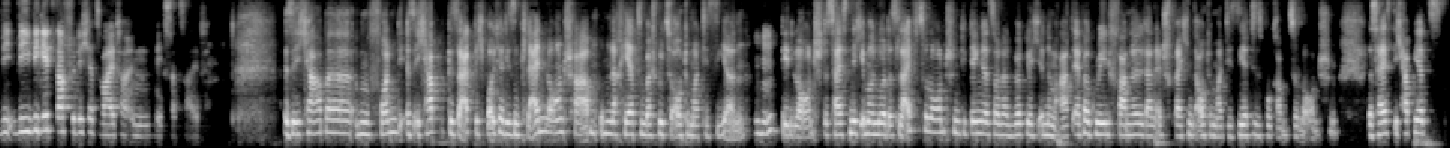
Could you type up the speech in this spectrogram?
wie, wie, wie geht es da für dich jetzt weiter in nächster Zeit? Also ich habe ähm, von, also ich habe gesagt, ich wollte ja diesen kleinen Launch haben, um nachher zum Beispiel zu automatisieren, mhm. den Launch. Das heißt nicht immer nur das Live zu launchen, die Dinge, sondern wirklich in einem Art Evergreen Funnel dann entsprechend automatisiert dieses Programm zu launchen. Das heißt, ich habe jetzt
